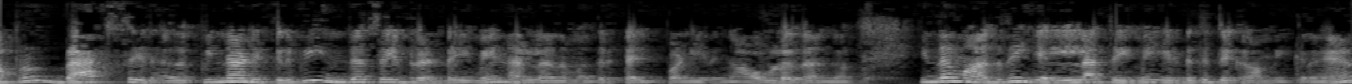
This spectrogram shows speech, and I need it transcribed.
அப்புறம் பேக் சைடு அதை பின்னாடி திருப்பி இந்த சைடு ரெண்டையுமே நல்லா இந்த மாதிரி டைட் பண்ணிடுங்க. அவ்வளவுதாங்க. இந்த மாதிரி எல்லாத்தையுமே எடுத்துட்டு காமிக்கிறேன்.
